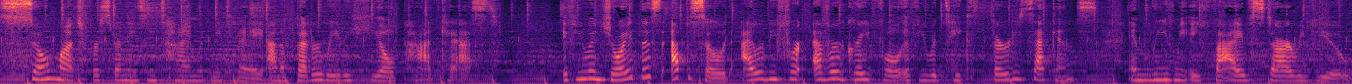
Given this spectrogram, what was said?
so much for spending some time with me today on a Better Way to Heal podcast. If you enjoyed this episode, I would be forever grateful if you would take 30 seconds and leave me a five star review.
